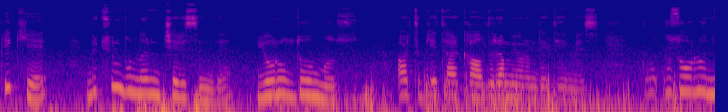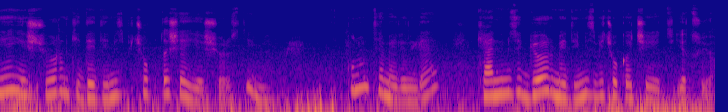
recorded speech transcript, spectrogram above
Peki bütün bunların içerisinde yorulduğumuz, artık yeter kaldıramıyorum dediğimiz, bu, bu zorluğu niye yaşıyorum ki dediğimiz birçok da şey yaşıyoruz değil mi? Bunun temelinde kendimizi görmediğimiz birçok açı yatıyor.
